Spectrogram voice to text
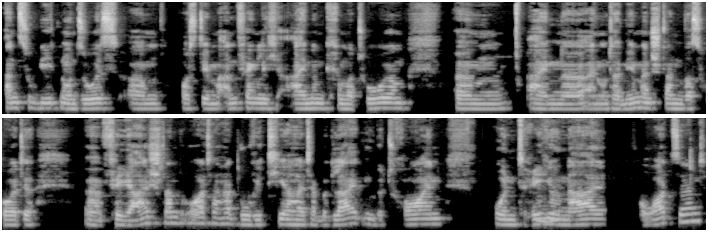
anzubieten. Und so ist ähm, aus dem anfänglich einem Krematorium ähm, ein, äh, ein Unternehmen entstanden, was heute äh, Filialstandorte hat, wo wir Tierhalter begleiten, betreuen und mhm. regional mhm. vor Ort sind,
